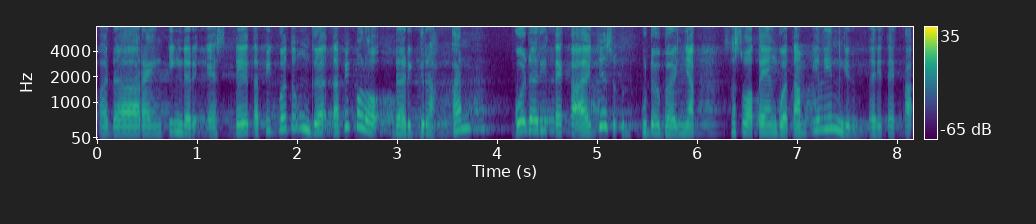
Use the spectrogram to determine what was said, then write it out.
pada ranking dari SD. Tapi gue tuh enggak. Tapi kalau dari gerakan, gue dari TK aja udah banyak sesuatu yang gue tampilin gitu dari TK.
